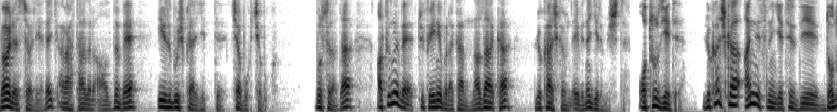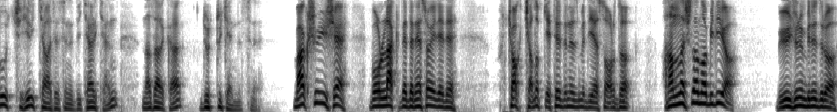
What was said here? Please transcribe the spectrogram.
Böyle söyleyerek anahtarları aldı ve İzbuşka'ya gitti çabuk çabuk. Bu sırada atını ve tüfeğini bırakan Nazarka Lukaşka'nın evine girmişti. 37. Lukaşka annesinin getirdiği dolu çihir kasesini dikerken Nazarka dürttü kendisini. Bak şu işe. Burlak dede ne söyledi? Çok çalıp getirdiniz mi diye sordu. Anlaşılan o biliyor. Büyücünün biridir o.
